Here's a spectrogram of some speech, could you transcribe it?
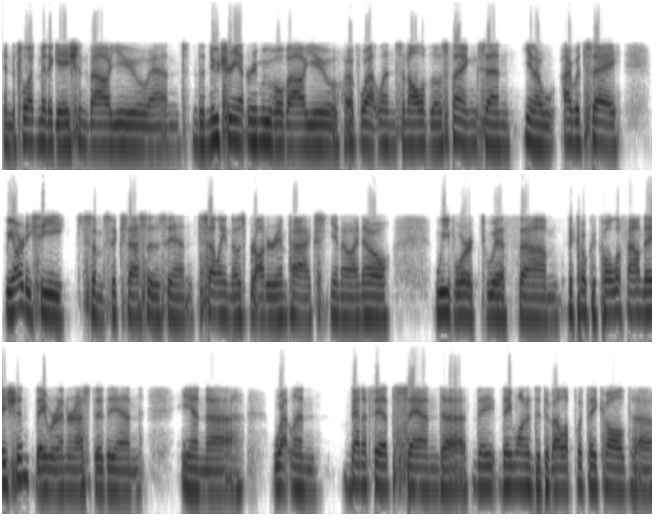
and the flood mitigation value and the nutrient removal value of wetlands and all of those things and you know I would say we already see some successes in selling those broader impacts you know I know we've worked with um, the Coca-Cola Foundation. They were interested in in uh, wetland benefits, and uh, they they wanted to develop what they called. Uh,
